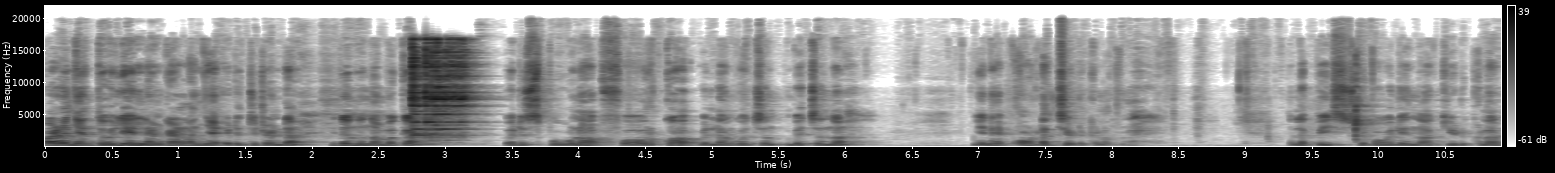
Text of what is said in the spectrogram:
പഴം ഞാൻ തൊലിയെല്ലാം കളഞ്ഞ് എടുത്തിട്ടുണ്ട്. ഇതൊന്ന് നമുക്ക് ഒരു സ്പൂണോ ഫോർക്കോ എല്ലാം കൊച്ച് വെച്ചൊന്ന് ഇങ്ങനെ ഉടച്ചെടുക്കണം. നല്ല പേസ്റ്റ് പോലെ ഒന്നാക്കിയെടുക്കണം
